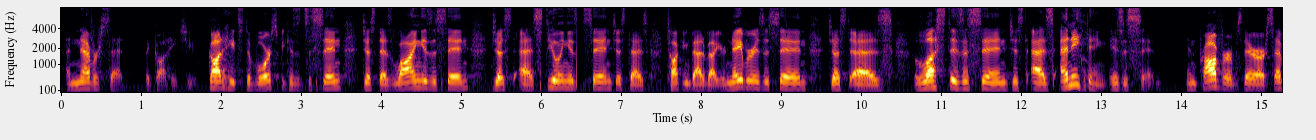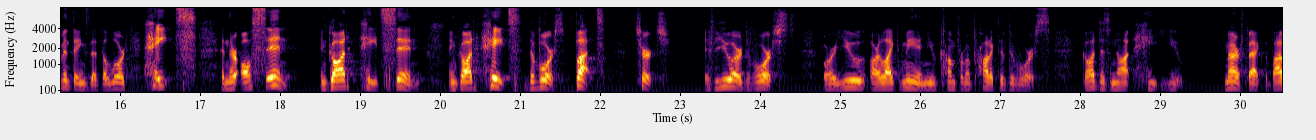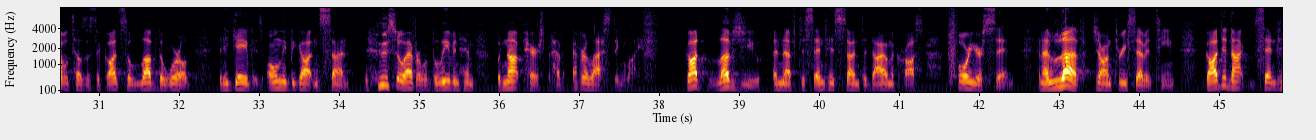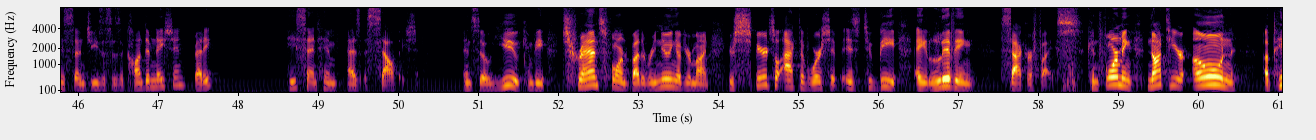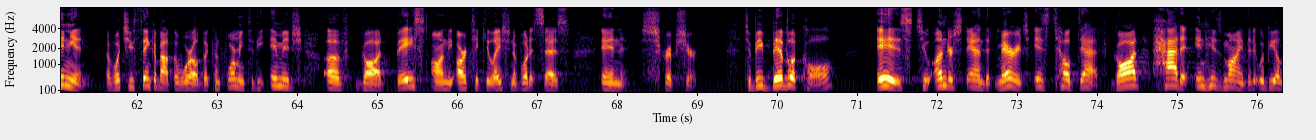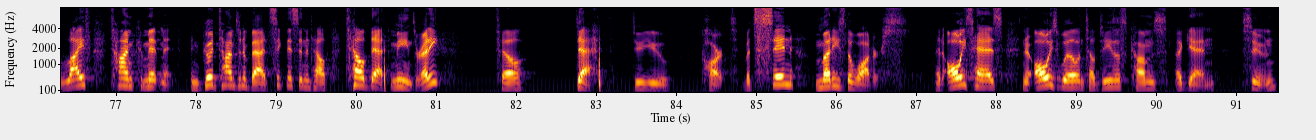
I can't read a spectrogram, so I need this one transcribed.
I never said that God hates you. God hates divorce because it's a sin, just as lying is a sin, just as stealing is a sin, just as talking bad about your neighbor is a sin, just as lust is a sin, just as anything is a sin. In Proverbs, there are seven things that the Lord hates, and they're all sin. And God hates sin, and God hates divorce. But, church, if you are divorced, or you are like me and you come from a product of divorce, God does not hate you. Matter of fact, the Bible tells us that God so loved the world that he gave his only begotten Son, that whosoever would believe in him would not perish but have everlasting life. God loves you enough to send his son to die on the cross for your sin. And I love John 3:17. God did not send his son Jesus as a condemnation, ready? He sent him as a salvation. And so you can be transformed by the renewing of your mind. Your spiritual act of worship is to be a living sacrifice, conforming not to your own opinion, of what you think about the world, but conforming to the image of God based on the articulation of what it says in Scripture. To be biblical is to understand that marriage is till death. God had it in his mind that it would be a lifetime commitment in good times and in bad, sickness and in health. Till death means, ready? Till death do you part. But sin muddies the waters. It always has, and it always will until Jesus comes again soon.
